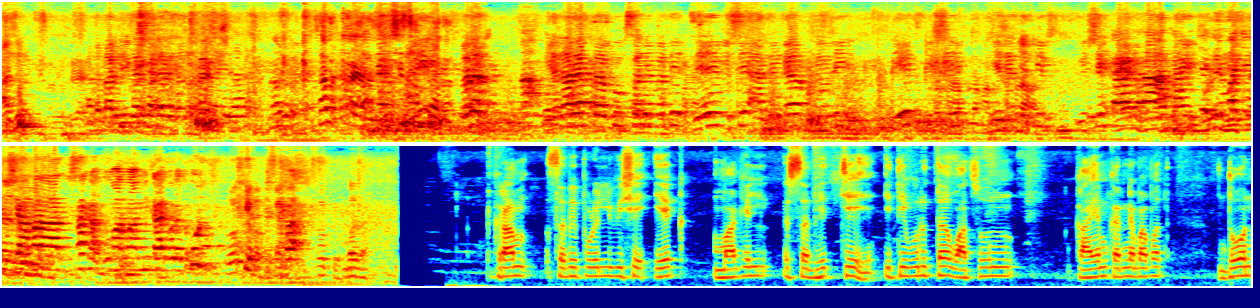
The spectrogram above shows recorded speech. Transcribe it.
अजून? आता बाकी चर्चा करायला परत येणाऱ्या तहकूब सभेमध्ये जे विषय अजेंड्यावर ठेवले तेच विषय विषय नाही. काय बोल? ओके बाबा. ओके. बघा. ग्रामसभेपुढील विषय एक मागील सभेचे इतिवृत्त वाचून कायम करण्याबाबत दोन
